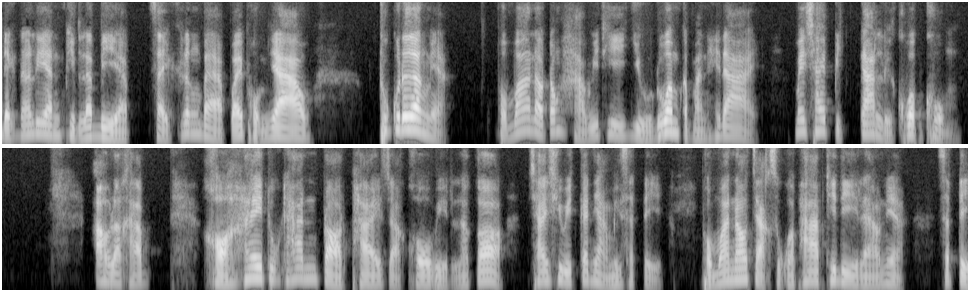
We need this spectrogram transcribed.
เด็กนักเรียนผิดระเบียบ ใส่เครื่องแบบไว้ผมยาว ทุกเรื่องเนี่ย ผมว่าเราต้องหาวิธีอยู่ร่วมกับมันให้ได้ ไม่ใช่ปิดกั้นหรือควบคุม เอาละครับ ขอให้ทุกท่านปลอดภัยจากโควิด แล้วก็ใช้ชีวิตกันอย่างมีสติ ผมว่านอกจากสุขภาพที่ดีแล้วเนี่ย สติ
